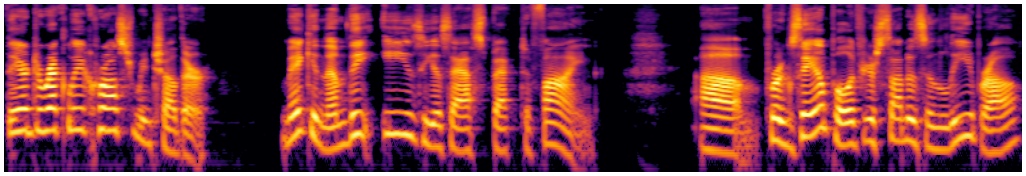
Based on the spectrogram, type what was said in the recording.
they are directly across from each other, making them the easiest aspect to find. Um, for example, if your Sun is in Libra,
